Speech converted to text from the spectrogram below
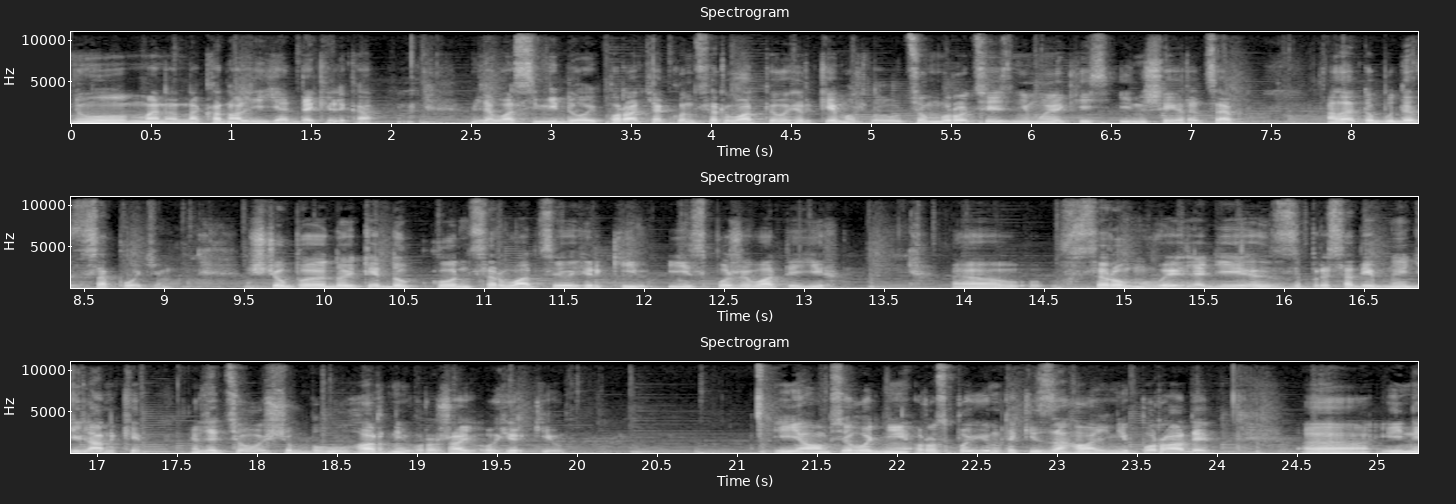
У мене на каналі є декілька для вас відео і порад, як консервувати огірки. Можливо, у цьому році зніму якийсь інший рецепт, але то буде все потім. Щоб дойти до консервації огірків і споживати їх е, в сирому вигляді з присадибної ділянки, для цього, щоб був гарний врожай огірків. І я вам сьогодні розповім такі загальні поради, е, і не,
